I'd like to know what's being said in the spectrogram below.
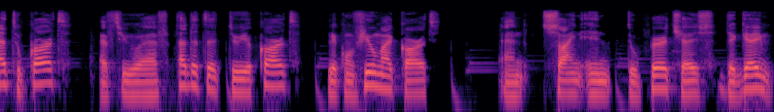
add to cart. After you have added it to your cart, click on view my cart and sign in to purchase the game.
